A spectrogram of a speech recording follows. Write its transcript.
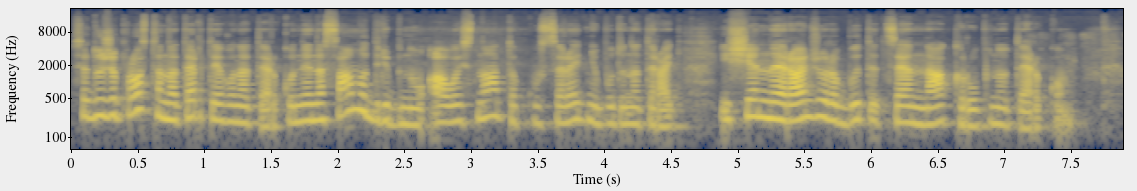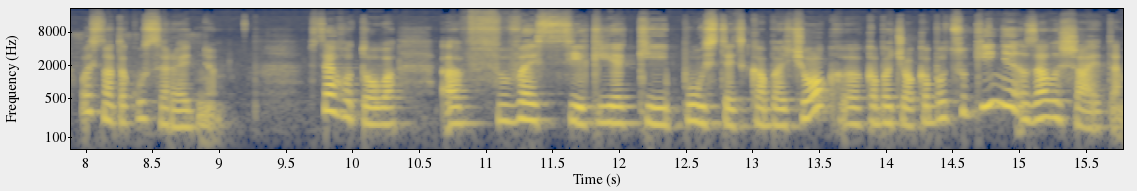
Все дуже просто натерти його на терку. Не на саму дрібну, а ось на таку середню буду натирати. І ще не раджу робити це на крупну терку. Ось на таку середню. Все готово. Е, Весь сік, який пустять кабачок, е, кабачок або цукіні, залишайте.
